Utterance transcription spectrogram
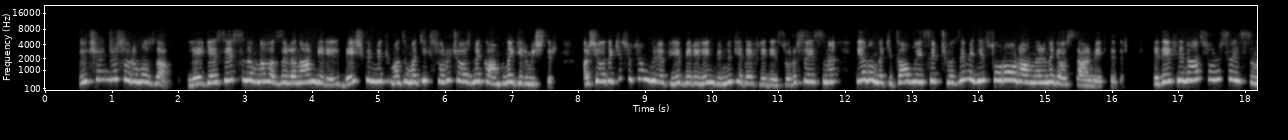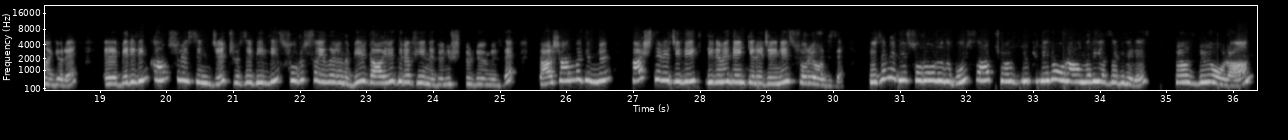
Üçüncü sorumuzda LGS sınavına hazırlanan Beril 5 günlük matematik soru çözme kampına girmiştir. Aşağıdaki sütun grafiği Beril'in günlük hedeflediği soru sayısını, yanındaki tablo ise çözemediği soru oranlarını göstermektedir. Hedeflenen soru sayısına göre e, Beril'in kamp süresince çözebildiği soru sayılarını bir daire grafiğine dönüştürdüğümüzde çarşamba gününün kaç derecelik dilime denk geleceğini soruyor bize. Çözemediği soru oranı buysa çözdükleri oranları yazabiliriz. Çözdüğü oran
